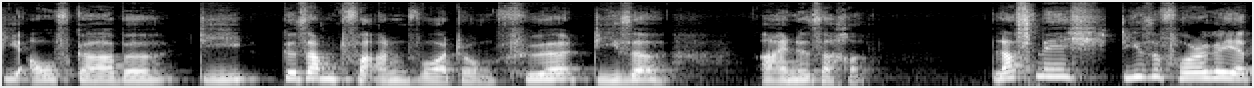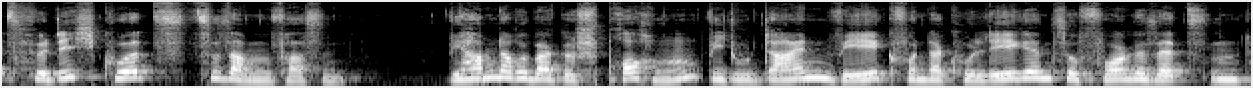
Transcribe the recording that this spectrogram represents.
die Aufgabe, die Gesamtverantwortung für diese eine Sache. Lass mich diese Folge jetzt für dich kurz zusammenfassen. Wir haben darüber gesprochen, wie du deinen Weg von der Kollegin zur Vorgesetzten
